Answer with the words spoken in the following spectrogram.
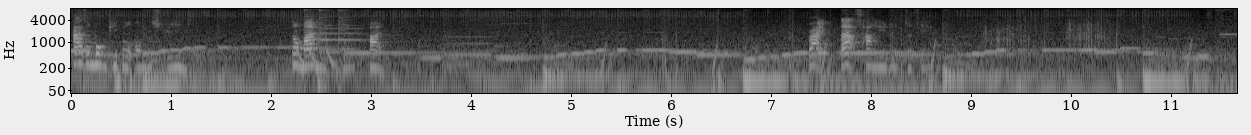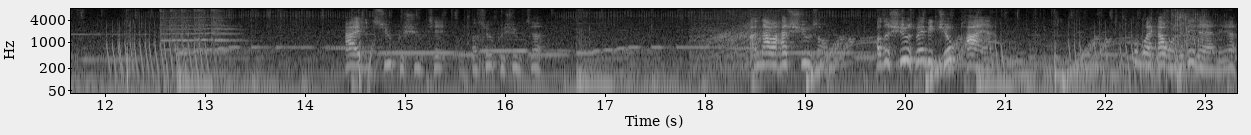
Has a monkey butt on the stream. Not butt. Fine. Right, that's how you do the thing. I even super shoot it with my super shooter. And now I have shoes on. The shoes maybe jump higher. Couldn't work out what I did earlier.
